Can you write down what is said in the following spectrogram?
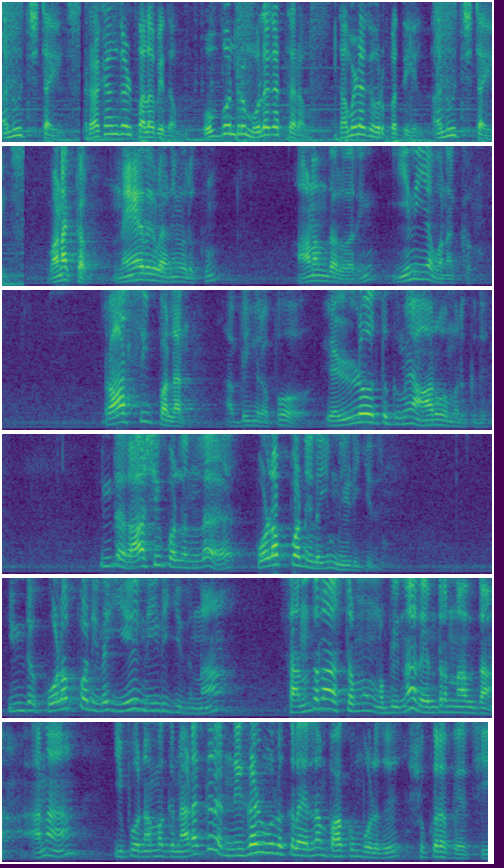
Anuj tiles. ரகங்கள் பலவிதம். ஒவ்வொன்றும் உலகத்தரம் தமிழக உற்பத்தியில் அனுஜ் டைல்ஸ். வணக்கம். நேயர்கள் அனைவருக்கும் ஆனந்தாழ்வாரின் இனிய வணக்கம். ராசி பலன் அப்படிங்கிறப்போ எல்லோத்துக்குமே ஆர்வம் இருக்குது. இந்த ராசி பலனில் குழப்ப நிலையும் நீடிக்குது. இந்த குழப்ப நிலை ஏன் நீடிக்குதுன்னா சந்திராஷ்டமம் அப்படின்னா ரெண்டரை நாள் தான். ஆனால் இப்போ நமக்கு நடக்கிற நிகழ்வுகளை எல்லாம் பார்க்கும் பொழுது சுக்கிர பயிற்சி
